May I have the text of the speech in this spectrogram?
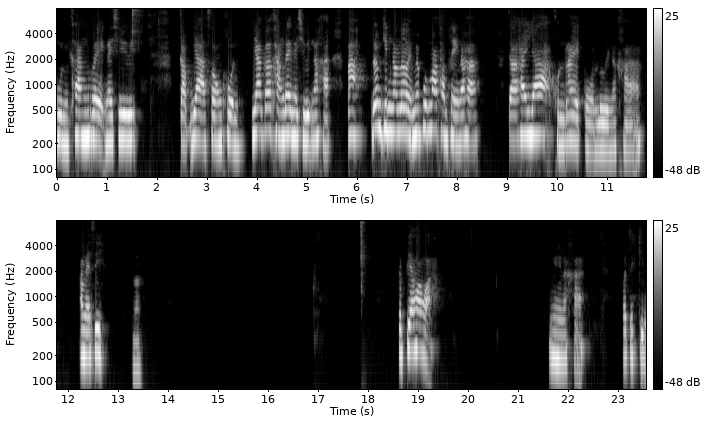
งุ่นครั้งแรกในชีวิต กับยาสองคนยาก็ครั้งแรกในชีวิตนะคะไป่ะเริ่มกินกันเลย ไม่พูดมากทำเพลงนะคะ จะให้ย่าคนแรกก่อนเลยนะคะเอาแมซี่ จะเปรี้ยวห้องว่ะ นี่นะคะก็จะกิน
